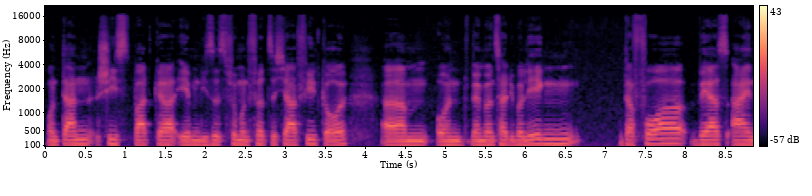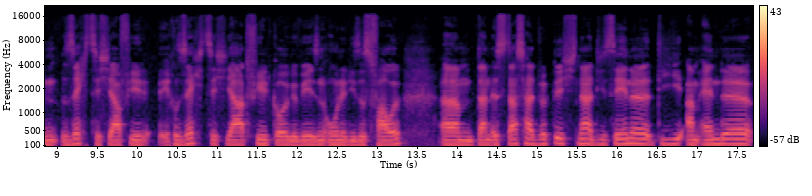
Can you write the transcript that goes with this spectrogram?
und dann schießt Butker eben dieses 45 Yard Field Goal. Ähm, und wenn wir uns halt überlegen, davor wäre es ein 60 Yard, 60 Yard Field Goal gewesen ohne dieses Foul. Ähm, dann ist das halt wirklich na, die Szene, die am Ende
